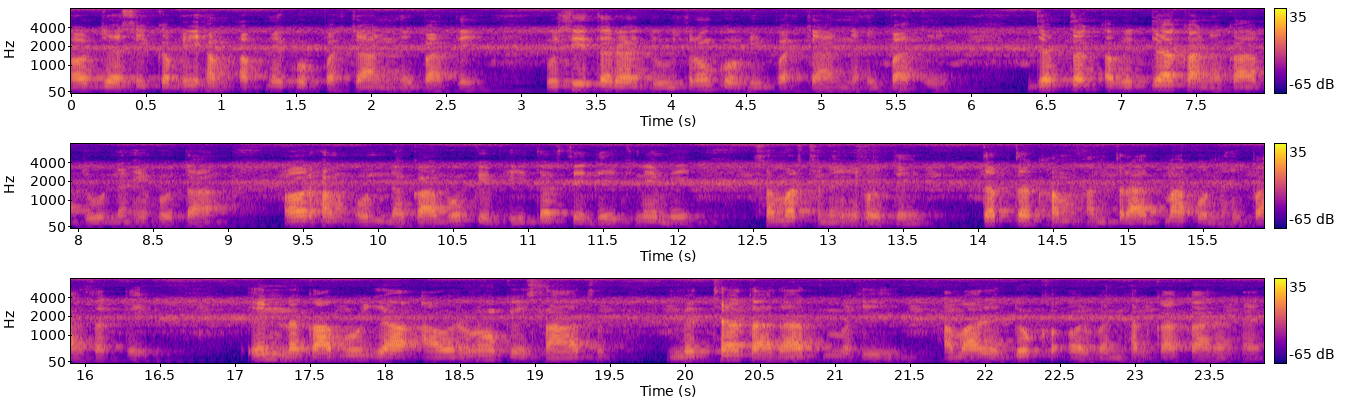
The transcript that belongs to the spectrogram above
और जैसे कभी हम अपने को पहचान नहीं पाते, उसी तरह दूसरों को भी पहचान नहीं पाते। जब तक अविद्या का नकाब दूर नहीं होता और हम उन नकाबों के भीतर से देखने में समर्थ नहीं होते, तब तक हम अंतरात्मा को नहीं पा सकते। इन नकाबों या आवरणों के साथ मिथ्या तादात्म ही हमारे दुख और बंधन का कारण है।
